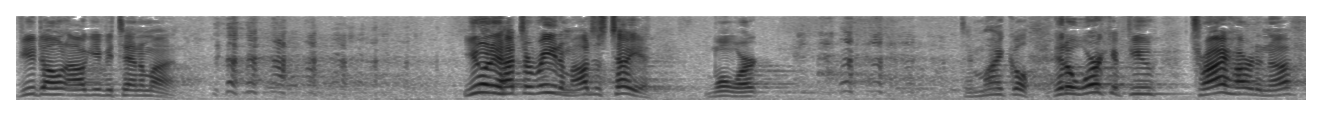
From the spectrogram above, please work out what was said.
If you don't, I'll give you 10 of mine. You don't even have to read them. I'll just tell you, won't work. Say, Michael, it'll work if you try hard enough.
